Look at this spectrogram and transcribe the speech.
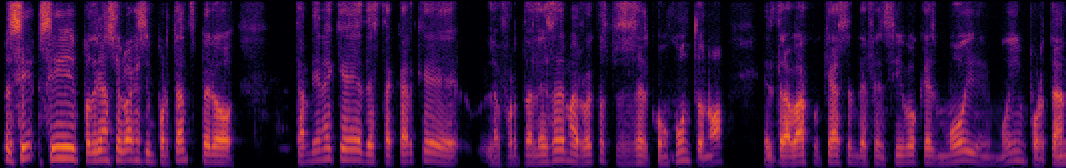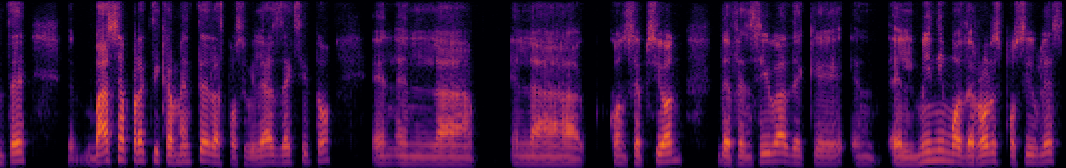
Pues sí, sí, podrían ser bajas importantes, pero también hay que destacar que la fortaleza de Marruecos pues es el conjunto, ¿no? El trabajo que hacen defensivo, que es muy, muy importante, basa prácticamente las posibilidades de éxito en, la, en la concepción defensiva de que el mínimo de errores posibles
